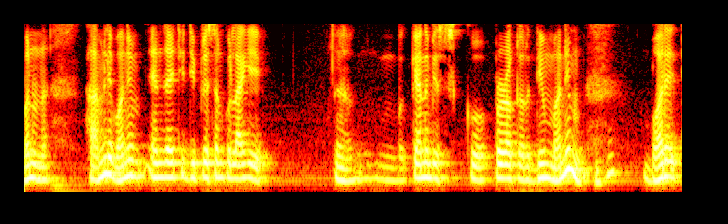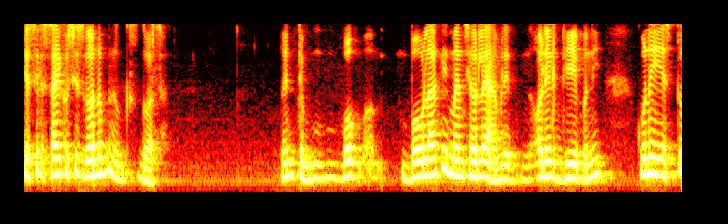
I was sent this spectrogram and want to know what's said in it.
भनौँ न हामीले भन्यौँ एन्जाइटी डिप्रेसनको लागि क्यानबिसको प्रडक्टहरू दिउँ भन्यौँ। भरे त्यसैले साइकोसिस गर्न पनि गर्छ। होइन त्यो बौ बौलाकै मान्छेहरूलाई हामीले अलिअलि दिए पनि कुनै यस्तो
